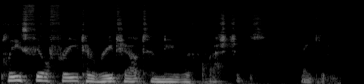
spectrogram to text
please feel free to reach out to me with questions. Thank you.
